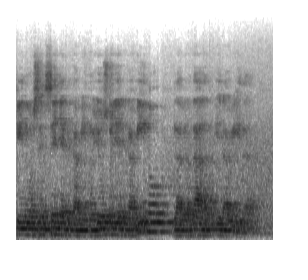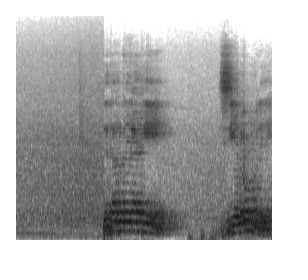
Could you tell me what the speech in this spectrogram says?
quien nos enseña el camino. Yo soy el camino, la verdad y la vida. De tal manera que si el hombre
